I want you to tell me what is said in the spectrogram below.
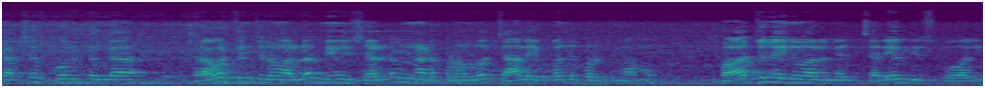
కక్షపూరితంగా ప్రవర్తించడం వల్ల మేము షెల్టర్ నడపడంలో చాలా ఇబ్బంది పడుతున్నాము. బాధ్యులైన వాళ్ళ మీద చర్యలు తీసుకోవాలి.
